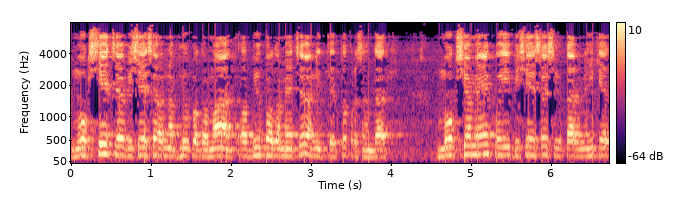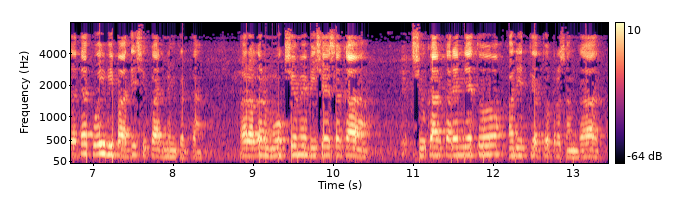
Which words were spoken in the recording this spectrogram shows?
मोक्षे च विशेष अनभ्युपगमात, अभ्युपगमे च अनित्यत्व प्रसंगात मोक्ष में कोई विशेष स्वीकार नहीं किया जाता, कोई भी बाधी स्वीकार नहीं करता। और अगर मोक्ष में विशेष का स्वीकार करेंगे तो अनित्यत्व प्रसंगात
